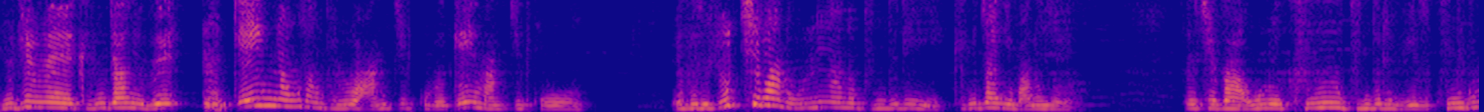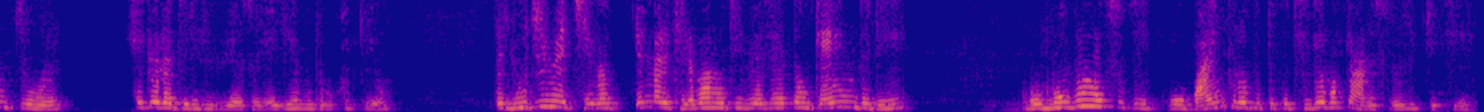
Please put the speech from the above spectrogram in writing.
요즘에 굉장히 왜 게임 영상 별로 안 찍고, 왜 게임 안 찍고, 여기서 쇼츠만 올리려는 분들이 굉장히 많으세요. 그래서 제가 오늘 그 분들을 위해서 궁금증을 해결해 드리기 위해서 얘기해 보도록 할게요. 근데 요즘에 제가 옛날에 겔바노TV에서 했던 게임들이 뭐 로블록스도 있고 마인크래프트 그 두 개밖에 안 했어요 솔직히.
